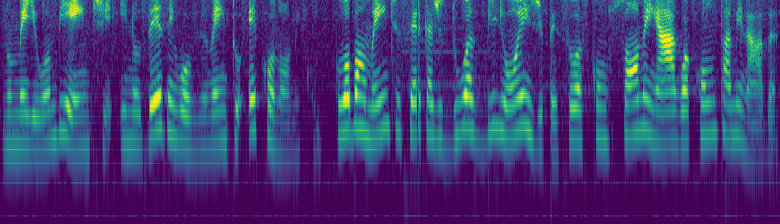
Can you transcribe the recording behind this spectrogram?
no meio ambiente e no desenvolvimento econômico. Globalmente, cerca de 2 bilhões de pessoas consomem água contaminada.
